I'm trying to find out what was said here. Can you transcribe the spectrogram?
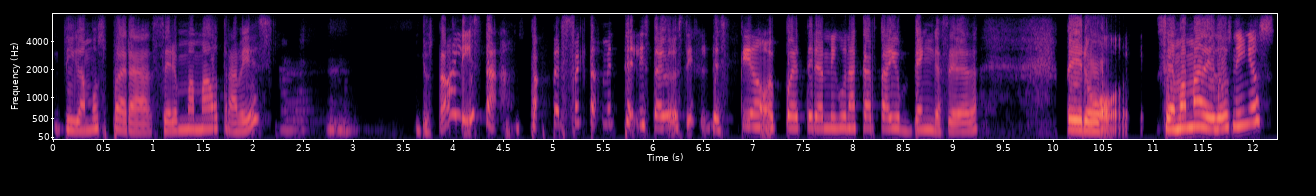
digamos, para ser mamá otra vez. Yo estaba lista, estaba perfectamente lista. Yo decía, el destino no me puede tirar ninguna carta, yo véngase, ¿verdad? Pero ser mamá de dos niños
